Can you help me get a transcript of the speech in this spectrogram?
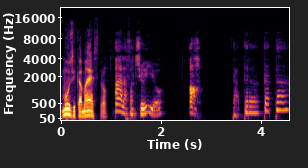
Musica, maestro. Ah, la faccio io? Ah! Ta ta ta ta.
